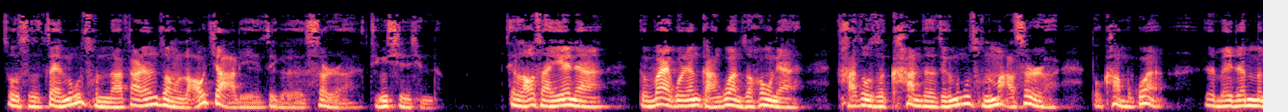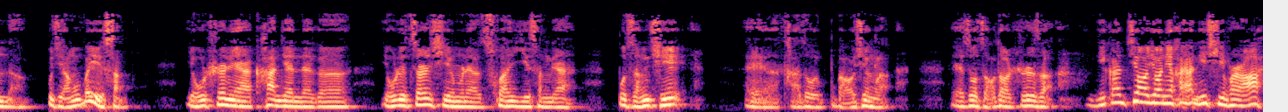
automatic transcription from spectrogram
就是在农村呢，大人庄老家的这个事儿啊，挺新鲜的。这老三爷呢。跟外国人干惯之后呢，他就是看着这个农村的嘛事儿啊，都看不惯，认为人们呢不讲卫生。有时呢，看见那个有的侄儿媳妇呢穿衣裳呢不整齐，哎呀，他就不高兴了，也就找到侄子，你敢教教你还你媳妇啊，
